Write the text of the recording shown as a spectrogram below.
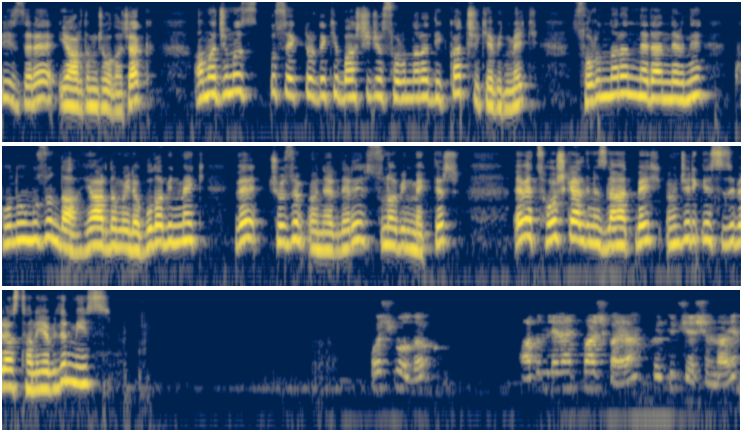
bizlere yardımcı olacak. Amacımız bu sektördeki başlıca sorunlara dikkat çekebilmek, sorunların nedenlerini konuğumuzun da yardımıyla bulabilmek ve çözüm önerileri sunabilmektir. Evet, hoş geldiniz Levent Bey. Öncelikle sizi biraz tanıyabilir miyiz? Hoş bulduk. Adım Levent Başkaya, 43 yaşındayım.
